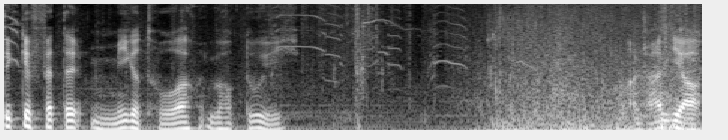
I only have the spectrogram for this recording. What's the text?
dicke, fette Megator überhaupt durch? Ja.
